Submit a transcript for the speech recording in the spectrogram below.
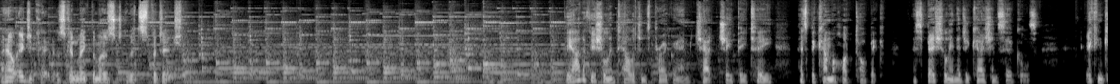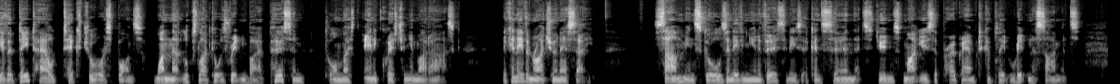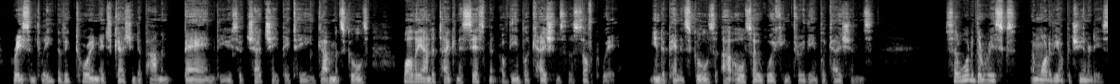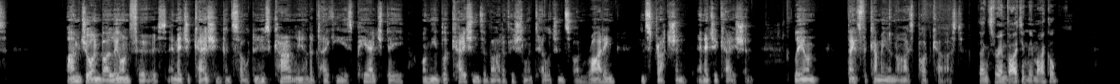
and how educators can make the most of its potential. The artificial intelligence program ChatGPT has become a hot topic, especially in education circles. It can give a detailed textual response, one that looks like it was written by a person, to almost any question you might ask. It can even write you an essay. Some, in schools and even universities, are concerned that students might use the program to complete written assignments. Recently, the Victorian Education Department banned the use of ChatGPT in government schools while they undertake an assessment of the implications of the software. Independent schools are also working through the implications. So, what are the risks and what are the opportunities? I'm joined by Leon Furze, an education consultant who's currently undertaking his PhD on the implications of artificial intelligence on writing, instruction, and education. Leon, thanks for coming on IS podcast. Thanks for inviting me, Michael.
